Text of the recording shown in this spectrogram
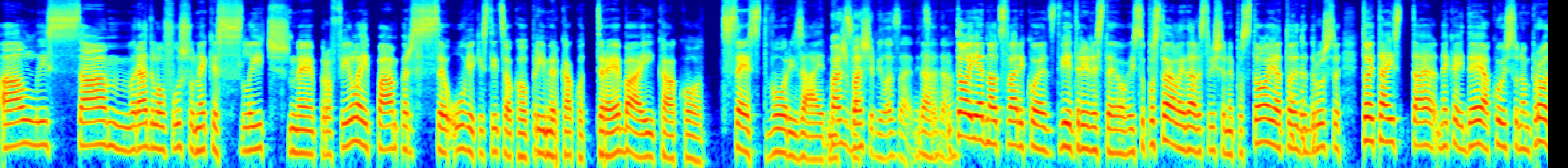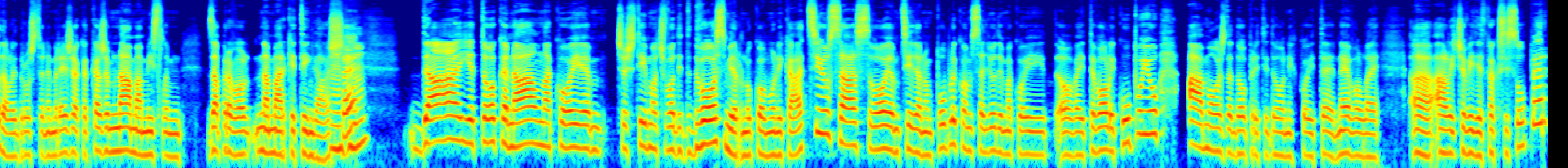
ali sam radila u Fušu neke slične profile i Pampers se uvijek isticao kao primjer kako treba i kako se stvori zajednica. Baš, baš je bila zajednica, da. I to je jedna od stvari koje 2013. Ovaj, su postojale i danas više ne postoje, a to je da društvo, to je ta, ta neka ideja koju su nam prodali društvene mreže, a kad kažem nama mislim zapravo na marketingaše. mm da je to kanal na kojem ćeš ti moći voditi dvosmjernu komunikaciju sa svojom ciljanom publikom, sa ljudima koji ovaj, te voli kupuju, a možda dopriti do onih koji te ne vole, ali će vidjeti kak si super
